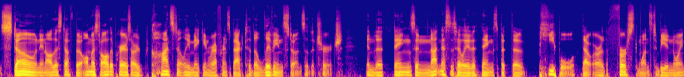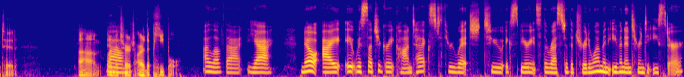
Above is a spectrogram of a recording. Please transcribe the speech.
stone and all this stuff but almost all the prayers are constantly making reference back to the living stones of the church and the things and not necessarily the things but the people that are the first ones to be anointed um, in the church are the people I love that. Yeah. No, I it was such a great context through which to experience the rest of the Triduum and even enter into Easter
